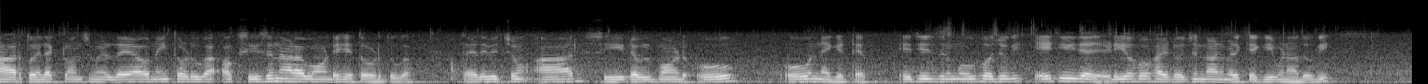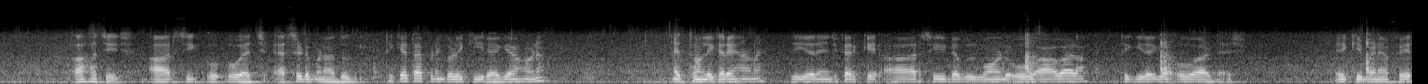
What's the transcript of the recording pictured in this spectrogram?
ਆਰ ਤੋਂ ਇਲੈਕਟ੍ਰੋਨਸ ਮਿਲਦੇ ਆ, ਉਹ ਨਹੀਂ ਤੋੜੂਗਾ। ਆਕਸੀਜਨ ਵਾਲਾ ਬੌਂਡ ਇਹ ਤੋੜ ਦੂਗਾ ਤਾਂ ਇਹਦੇ ਵਿੱਚੋਂ R C double bond O O negative ਇਹ ਚੀਜ਼ ਰਿਮੂਵ ਹੋ ਜੂਗੀ ਇਹ ਚੀਜ਼ ਹੈ ਜਿਹੜੀ ਉਹ ਹਾਈਡਰੋਜਨ ਨਾਲ ਮਿਲ ਕੇ ਕੀ ਬਣਾ ਦੂਗੀ ਆਹ ਚੀਜ਼ R C O O RCOOH acid ਬਣਾ ਦੂਗੀ ਠੀਕ ਹੈ, ਤਾਂ ਆਪਣੇ ਕੋਲੇ ਕੀ ਰਹਿ ਗਿਆ ਹੁਣ? ਇੱਥੋਂ ਲਿਖ ਰਿਹਾ ਮੈਂ। ਰੀਅਰੇਂਜ ਕਰਕੇ R C double bond O ਆ ਵਾਲਾ ਤੇ ਕੀ ਰਹਿ ਗਿਆ OR ਡੈਸ਼ ਇਹ ਕੀ ਬਣਿਆ ਫਿਰ?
